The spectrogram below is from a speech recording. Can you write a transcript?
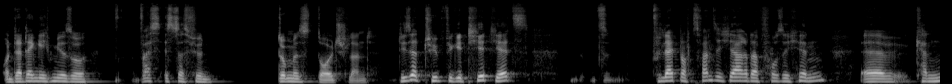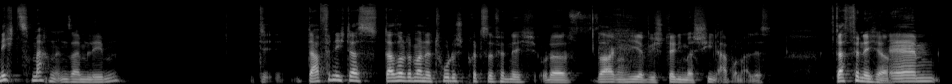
Und da denke ich mir so, was ist das für ein dummes Deutschland? Dieser Typ vegetiert jetzt vielleicht noch 20 Jahre da vor sich hin, äh, kann nichts machen in seinem Leben da finde ich das, da sollte man eine Todesspritze, finde ich, oder sagen, hier, wir stellen die Maschinen ab und alles. Das finde ich ja. Ähm,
